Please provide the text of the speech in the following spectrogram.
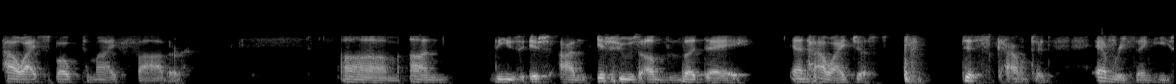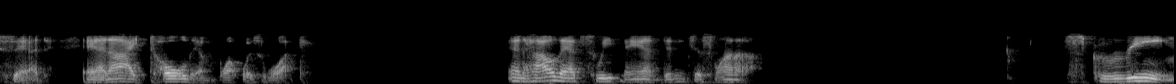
how I spoke to my father um, on these is, on issues of the day and how I just discounted everything he said. And I told him what was what. And how that sweet man didn't just want to scream.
